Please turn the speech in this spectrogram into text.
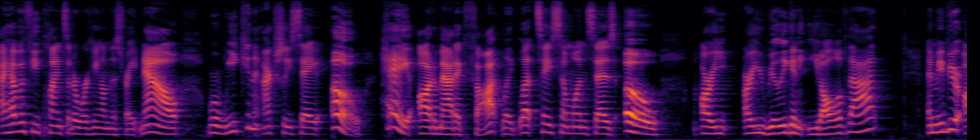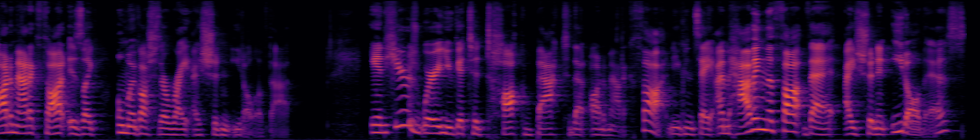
I have a few clients that are working on this right now where we can actually say, "Oh, hey, automatic thought." Like let's say someone says, "Oh, are you are you really going to eat all of that?" And maybe your automatic thought is like, "Oh my gosh, they're right. I shouldn't eat all of that." And here's where you get to talk back to that automatic thought. And you can say, I'm having the thought that I shouldn't eat all this,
